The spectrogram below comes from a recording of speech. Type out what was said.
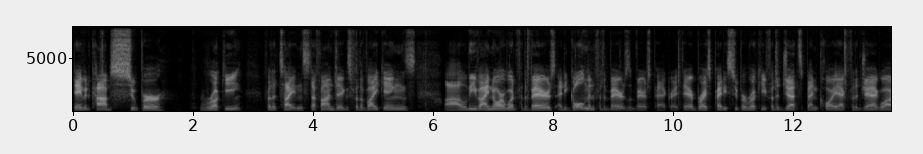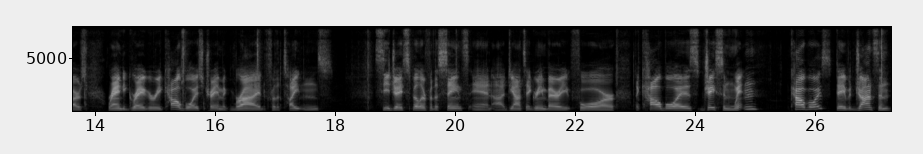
David Cobb, super rookie for the Titans. Stefon Diggs for the Vikings. Uh, Levi Norwood for the Bears. Eddie Goldman for the Bears. The Bears pack right there. Bryce Petty, super rookie for the Jets. Ben Koyak for the Jaguars. Randy Gregory, Cowboys. Tre McBride for the Titans. CJ Spiller for the Saints. And uh, Deontay Greenberry for the Cowboys. Jason Witten, Cowboys. David Johnson,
